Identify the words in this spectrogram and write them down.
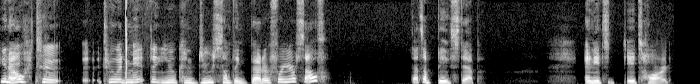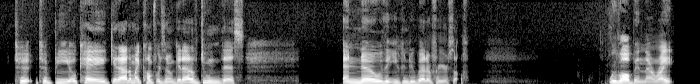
you know, to to admit that you can do something better for yourself, that's a big step. And it's it's hard to to be okay, get out of my comfort zone, get out of doing this and know that you can do better for yourself. We've all been there, right?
